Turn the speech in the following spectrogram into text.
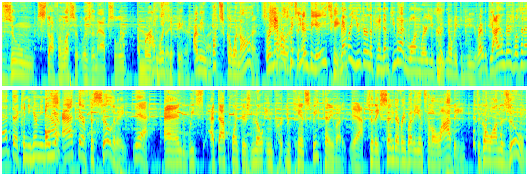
Zoom stuff, unless it was an absolute emergency. I'm with you, Peter. I mean, what's going on? It's Remember Charlotte- when it's an you- NBA team. Remember you during the pandemic? You had one where you couldn't, nobody could hear you, right? With the Islanders, wasn't it? The Can you hear me oh, now? Oh yeah, at their facility. Yeah. And we at that point, there's no in. You can't speak to anybody. Yeah. So they send everybody into the lobby to go on the Zoom,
